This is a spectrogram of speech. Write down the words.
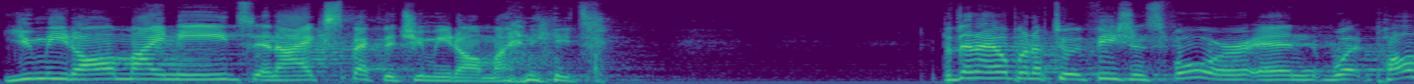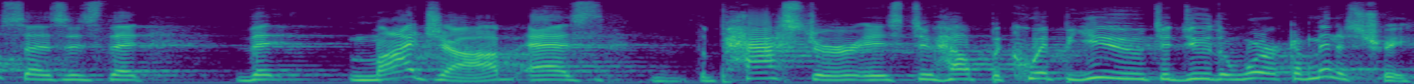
You meet all my needs, and I expect that you meet all my needs. But then I open up to Ephesians 4, and what Paul says is that, that my job as the pastor is to help equip you to do the work of ministry.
